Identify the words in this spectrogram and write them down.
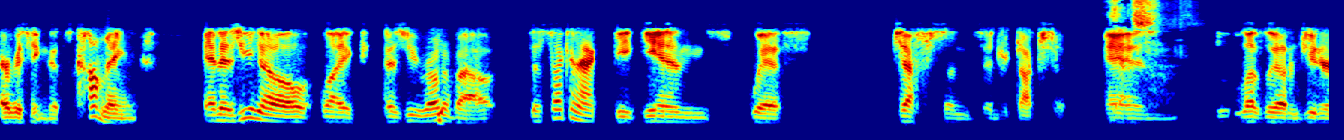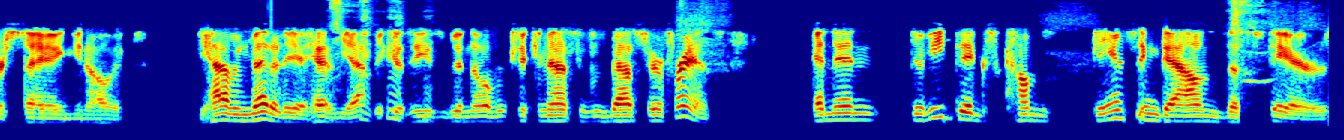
everything that's coming. And as you know, like as you wrote about, the second act begins with Jefferson's introduction Yes. and Leslie Odom Jr. saying, you know, you haven't met him yet because he's been over kicking ass as ambassador of France. And then Daveed Diggs comes dancing down the stairs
